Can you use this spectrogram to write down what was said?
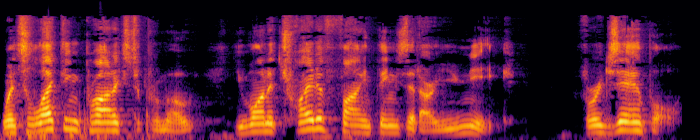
When selecting products to promote, you want to try to find things that are unique. For example,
